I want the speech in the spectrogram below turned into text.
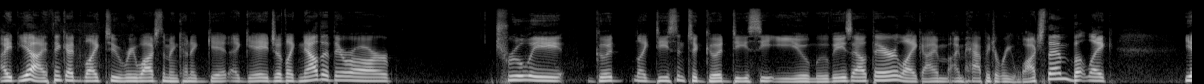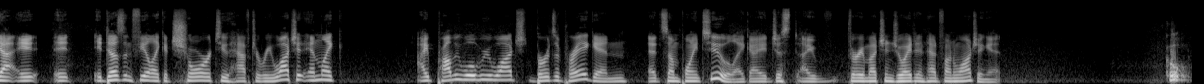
I, yeah, I think I'd like to rewatch them and kind of get a gauge of like now that there are truly good, like decent to good DCEU movies out there. Like I'm, I'm happy to rewatch them. But like, yeah, it it it doesn't feel like a chore to have to rewatch it, and like I probably will rewatch Birds of Prey again at some point too. Like I just I very much enjoyed it and had fun watching it. Cool.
